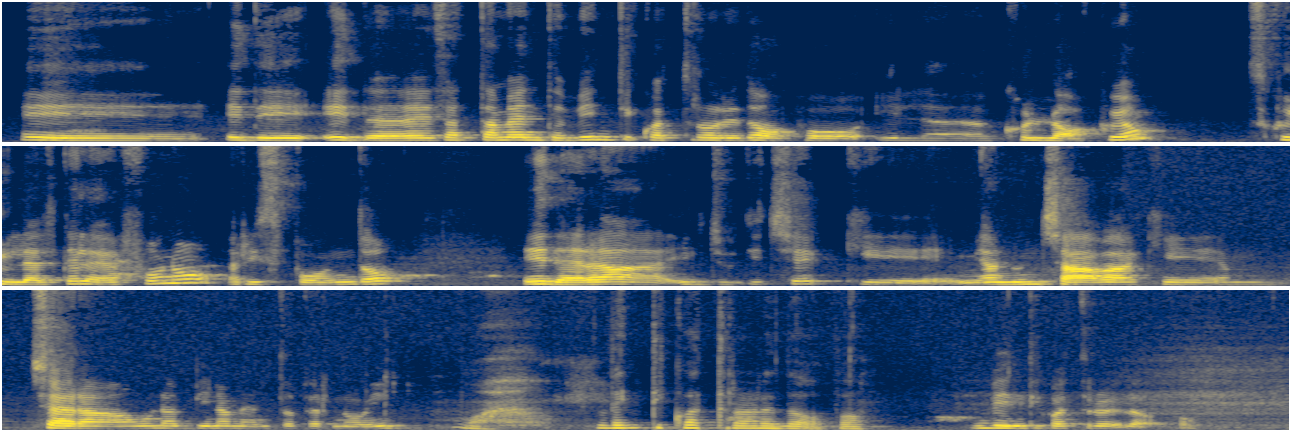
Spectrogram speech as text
e, ed, è, ed esattamente 24 ore dopo il colloquio squilla il telefono, rispondo ed era il giudice che mi annunciava che mm, c'era un abbinamento per noi. Wow, 24 ore dopo. 24 ore dopo,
